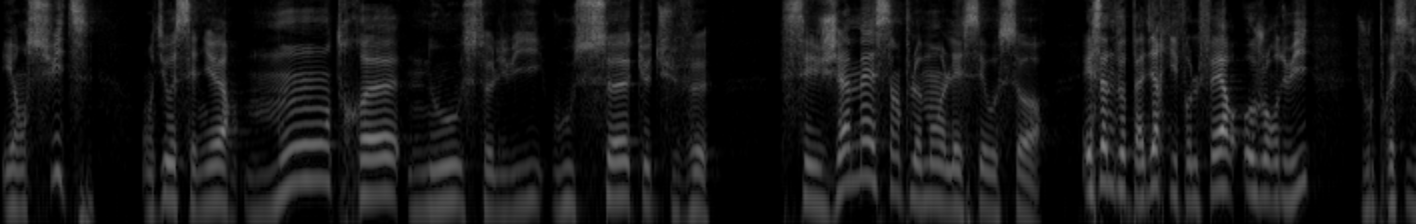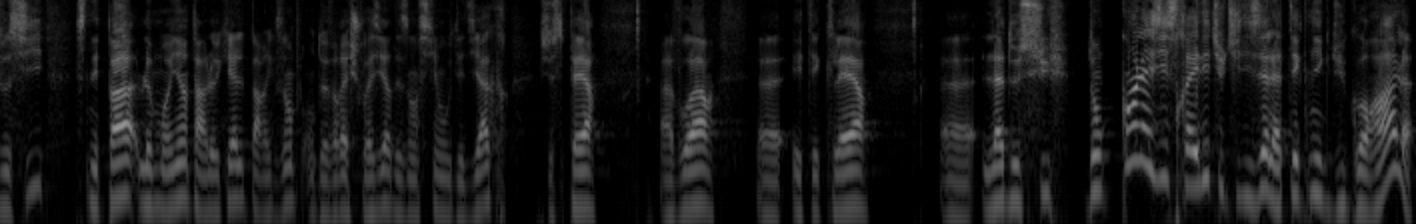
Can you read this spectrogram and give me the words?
et ensuite, on dit au Seigneur, montre-nous celui ou ce que tu veux. C'est jamais simplement laissé au sort. Et ça ne veut pas dire qu'il faut le faire aujourd'hui, je vous le précise aussi, ce n'est pas le moyen par lequel, par exemple, on devrait choisir des anciens ou des diacres. J'espère avoir euh, été clair euh, là-dessus. Donc quand les Israélites utilisaient la technique du Goral,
